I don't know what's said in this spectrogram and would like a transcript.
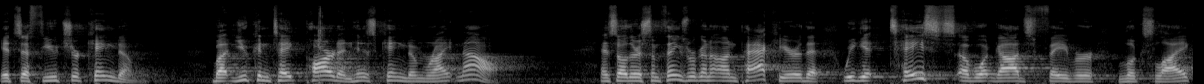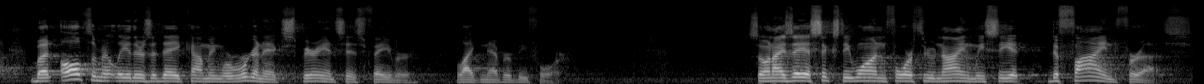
It's a future kingdom, but you can take part in his kingdom right now. And so there's some things we're going to unpack here that we get tastes of what God's favor looks like, but ultimately there's a day coming where we're going to experience his favor like never before. So in Isaiah 61, 4 through 9, we see it defined for us.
